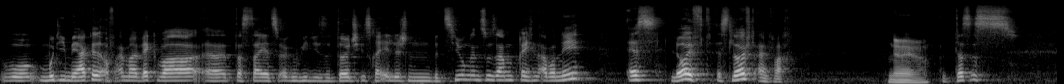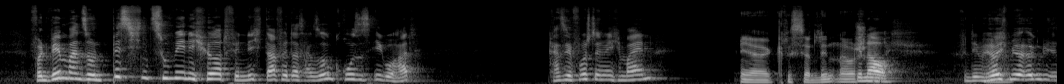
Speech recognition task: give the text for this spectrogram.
wo Mutti Merkel auf einmal weg war, äh, dass da jetzt irgendwie diese deutsch-israelischen Beziehungen zusammenbrechen. Aber nee, es läuft, es läuft einfach. Ja, ja. Und Das ist, von wem man so ein bisschen zu wenig hört, finde ich, dafür, dass er so ein großes Ego hat. Kannst du dir vorstellen, wen ich meine? Ja, Christian Lindner Genau. Von dem höre ich mir irgendwie,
